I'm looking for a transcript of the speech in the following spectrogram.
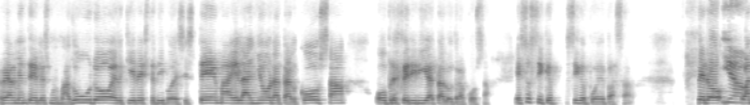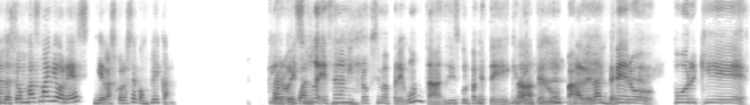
realmente él es muy maduro, él quiere este tipo de sistema, él añora tal cosa o preferiría tal otra cosa. Eso sí que, sí que puede pasar. Pero cuando son más mayores, ya las cosas se complican. Claro, esa era mi próxima pregunta. Disculpa que te, interrumpa. Adelante. Pero porque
